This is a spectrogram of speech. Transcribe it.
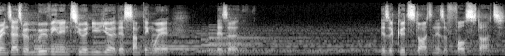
Friends, as we're moving into a new year, there's something where there's a there's a good start and there's a false start.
